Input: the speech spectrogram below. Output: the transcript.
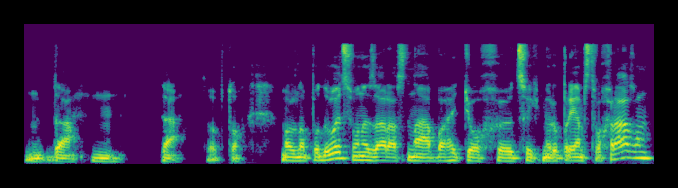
Да, да. Тобто можна подивитися, вони зараз на багатьох е, цих міроприємствах разом.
